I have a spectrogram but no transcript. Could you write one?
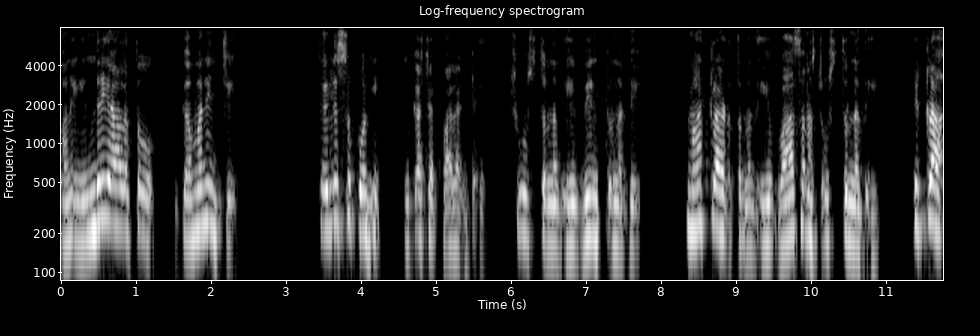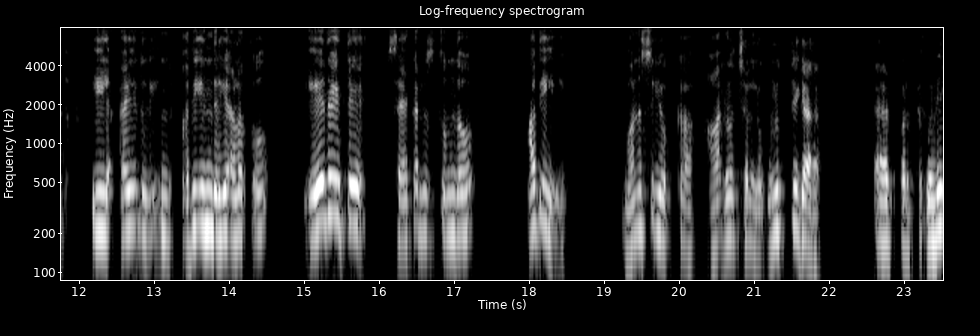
మన ఇంద్రియాలతో గమనించి తెలుసుకొని ఇంకా చెప్పాలంటే చూస్తున్నది వింటున్నది మాట్లాడుతున్నది వాసన చూస్తున్నది. ఇట్లా ఈ ఐదు పది ఇంద్రియాలతో ఏదైతే సేకరిస్తుందో అది మనసు యొక్క ఆలోచనలు వృత్తిగా ఏర్పరచుకుని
